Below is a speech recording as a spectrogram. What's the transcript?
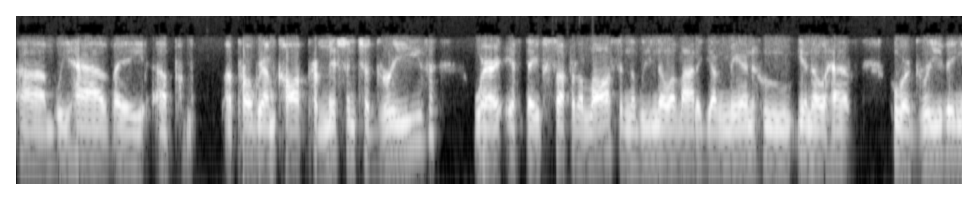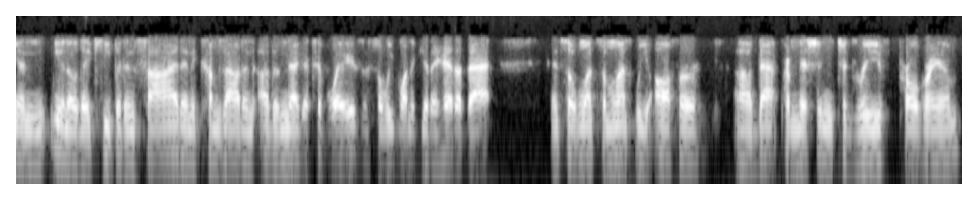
Um, we have a, a, a program called Permission to Grieve, where if they've suffered a loss, and we know a lot of young men who you know have who are grieving and you know they keep it inside and it comes out in other negative ways, and so we want to get ahead of that. And so once a month we offer uh, that Permission to Grieve program.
